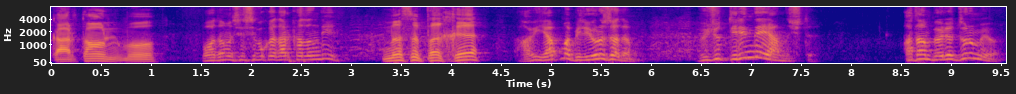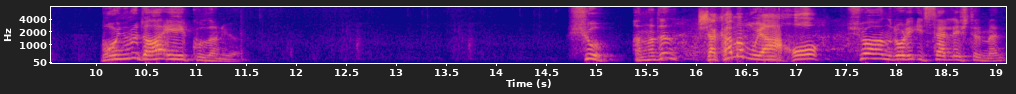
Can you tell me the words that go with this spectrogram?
Karton mu? Bu adamın sesi bu kadar kalın değil. Nasıl peki? Abi yapma biliyoruz adamı. Vücut dilin de yanlıştı. Adam böyle durmuyor. Boynunu daha eğik kullanıyor. Şu, anladın? Şaka mı bu yahu? Şu an rolü içselleştirmen,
